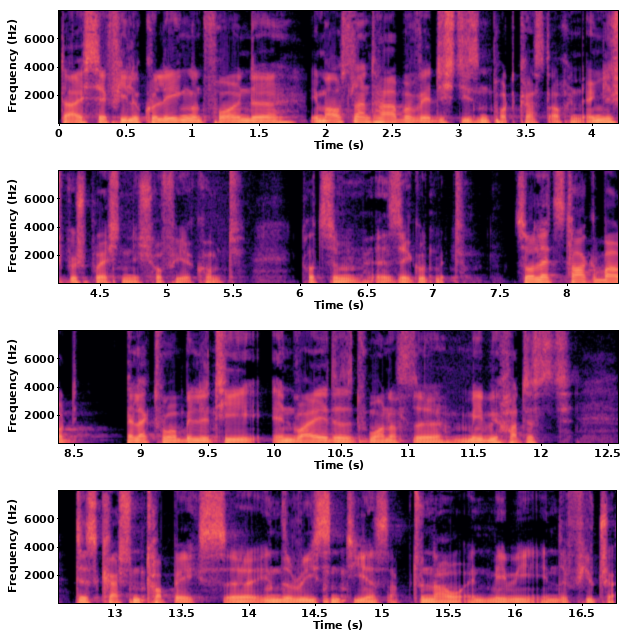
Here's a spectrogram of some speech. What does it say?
Da ich sehr viele Kollegen und Freunde im Ausland habe, werde ich diesen Podcast auch in Englisch besprechen. Ich hoffe, ihr kommt trotzdem äh, sehr gut mit. So let's talk about electromobility and why it is one of the maybe hottest discussion topics uh, in the recent years up to now and maybe in the future.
